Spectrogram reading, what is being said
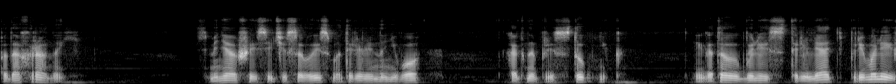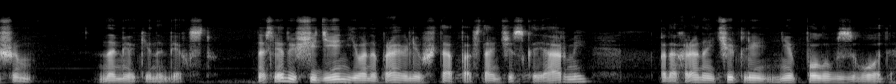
под охраной. Сменявшиеся часовые смотрели на него, как на преступник, и готовы были стрелять при малейшем намеке на бегство. На следующий день его направили в штаб повстанческой армии под охраной чуть ли не полувзвода.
